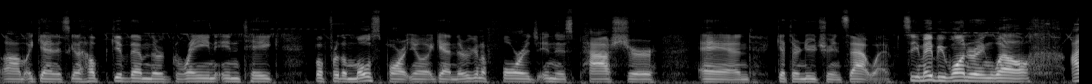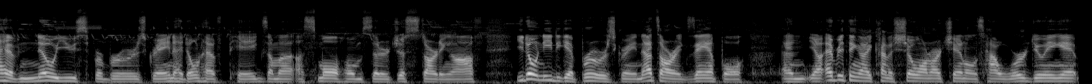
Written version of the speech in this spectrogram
um, again, it's gonna help give them their grain intake, but for the most part, you know, again, they're gonna forage in this pasture and get their nutrients that way. So you may be wondering, well, I have no use for brewer's grain. I don't have pigs. I'm a, a, small homesteader just starting off. You don't need to get brewer's grain. That's our example. And you know, everything I kind of show on our channel is how we're doing it.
